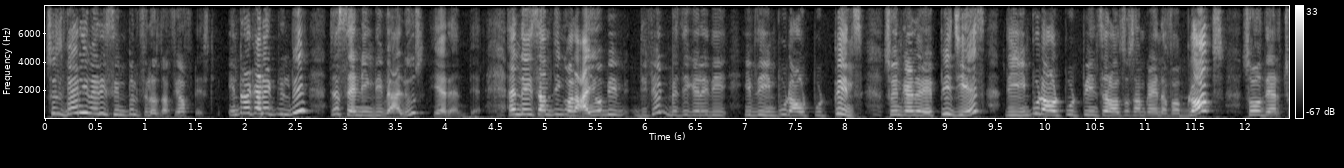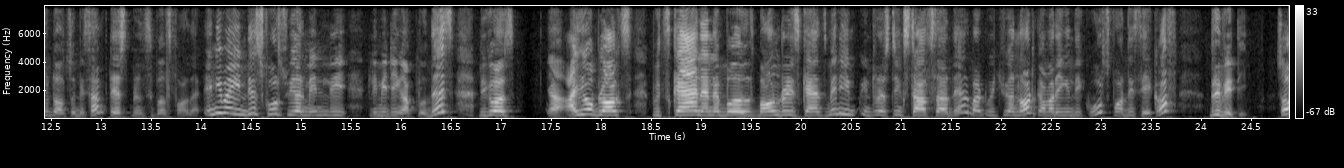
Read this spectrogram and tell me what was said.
So, it is very very simple philosophy of testing. Interconnect will be just sending the values here and there and there is something called IOB defect basically the if the input output pins. So, in kind of FPGAs the input output pins are also some kind of a blocks. So, there should also be some test principles for that. Anyway, in this course we are mainly limiting up to this because uh, IO blocks with scan enables, boundary scans, many interesting stuffs are there, but which we are not covering in the course for the sake of brevity. So,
